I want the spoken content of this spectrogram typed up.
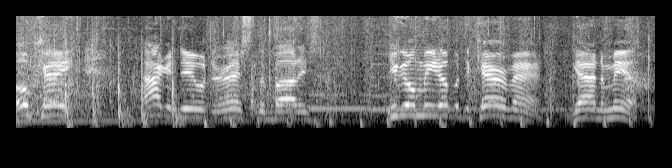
Okay, I can deal with the rest of the bodies. You go meet up with the caravan, them in. Welcome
